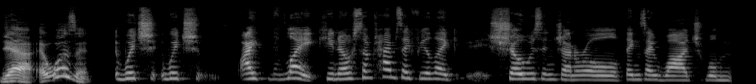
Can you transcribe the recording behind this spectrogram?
Yeah, it wasn't. which which I like, you know, sometimes I feel like shows in general, things I watch will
